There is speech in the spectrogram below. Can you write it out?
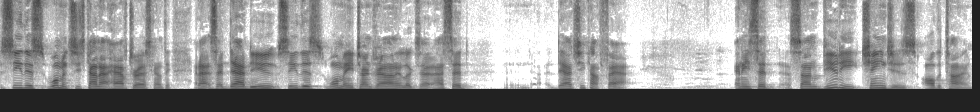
see this woman? She's kind of half dressed, kind of thing. And I said, Dad, do you see this woman? He turns around and looks at her, and I said, Dad, she's kind of fat. And he said, Son, beauty changes all the time.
